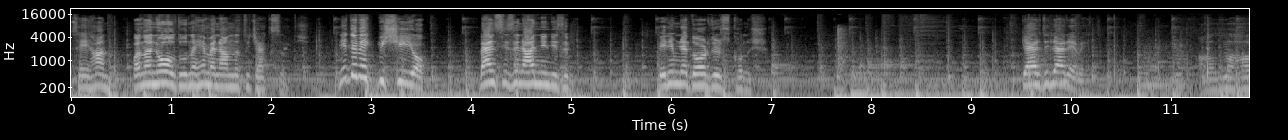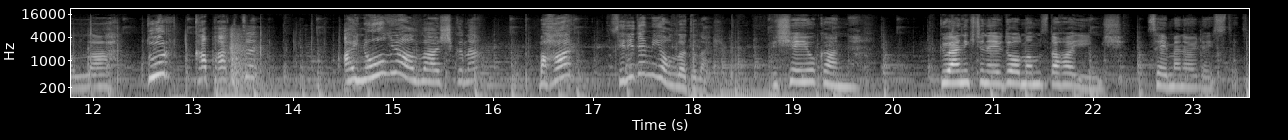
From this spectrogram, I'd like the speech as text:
Seyhan bana ne olduğunu hemen anlatacaksın. Ne demek bir şey yok. Ben sizin annenizim. Benimle doğru dürüst konuş. Geldiler evet. Allah Allah. Dur kapattı. Ay ne oluyor Allah aşkına? Bahar seni de mi yolladılar? Bir şey yok anne. Güvenlik için evde olmamız daha iyiymiş. Seymen öyle istedi.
